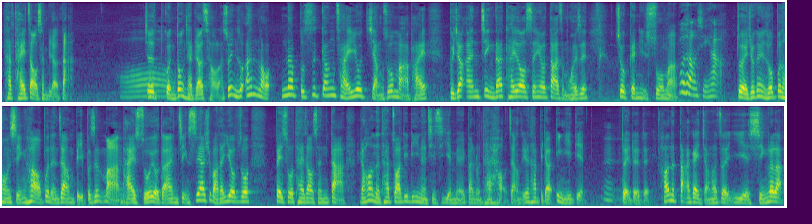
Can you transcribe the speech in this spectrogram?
它胎噪声比较大。哦，就是滚动起来比较吵了。所以你说啊，老那不是刚才又讲说马牌比较安静，但胎噪声又大，怎么回事？就跟你说嘛，不同型号，对，就跟你说不同型号不能这样比，不是马牌所有的安静，是要去把它又说被说胎噪声大，然后呢，它抓地力呢其实也没有一般轮胎好这样子，因为它比较硬一点。嗯，对对对，好，那大概讲到这也行了啦。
